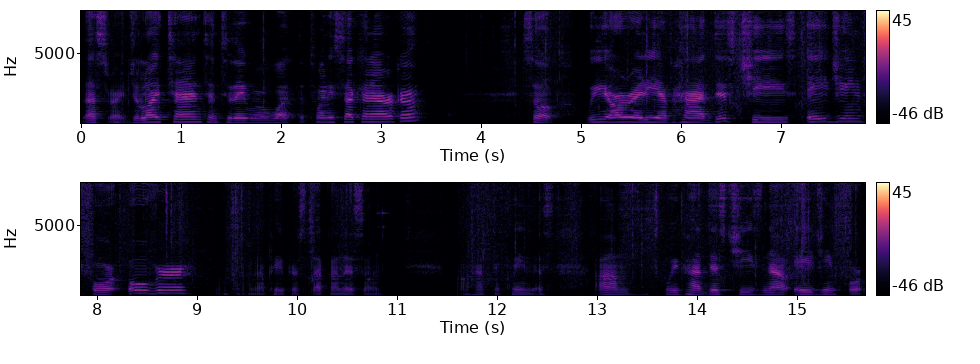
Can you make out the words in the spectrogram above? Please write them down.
That's right, July 10th, and today we're what, the 22nd, Erica? So we already have had this cheese aging for over, oh, I got paper stuck on this one. I'll have to clean this. Um, we've had this cheese now aging for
